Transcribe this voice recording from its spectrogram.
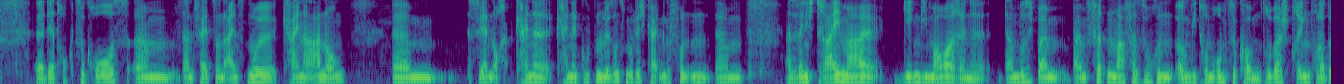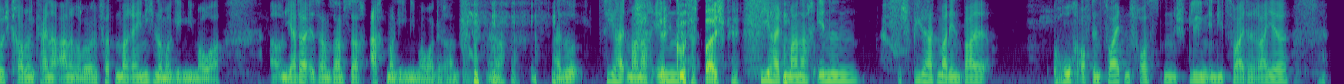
äh, der Druck zu groß, ähm, dann fällt so ein 1-0, keine Ahnung. Ähm, es werden auch keine, keine guten Lösungsmöglichkeiten gefunden. Ähm, also wenn ich dreimal gegen die Mauer renne, dann muss ich beim, beim vierten Mal versuchen, irgendwie drum rumzukommen. Drüber springen, drunter durchkrabbeln, keine Ahnung. Aber beim vierten Mal renne ich nicht nur mal gegen die Mauer. Und Jada ist am Samstag achtmal gegen die Mauer gerannt. Ja? Also zieh halt mal nach innen. Gutes Beispiel. Zieh halt mal nach innen, spiel halt mal den Ball hoch auf den zweiten Pfosten, spiel ihn in die zweite Reihe,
